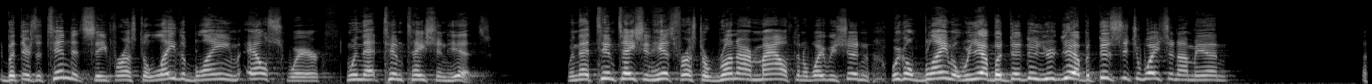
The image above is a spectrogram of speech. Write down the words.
but there's a tendency for us to lay the blame elsewhere when that temptation hits. When that temptation hits for us to run our mouth in a way we shouldn't, we're going to blame it. Well, yeah, but yeah, but this situation I'm in.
